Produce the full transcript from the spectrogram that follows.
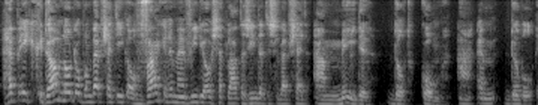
heb ik gedownload op een website die ik al vaker in mijn video's heb laten zien. Dat is de website amede.com. A-M-E-E-D-E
